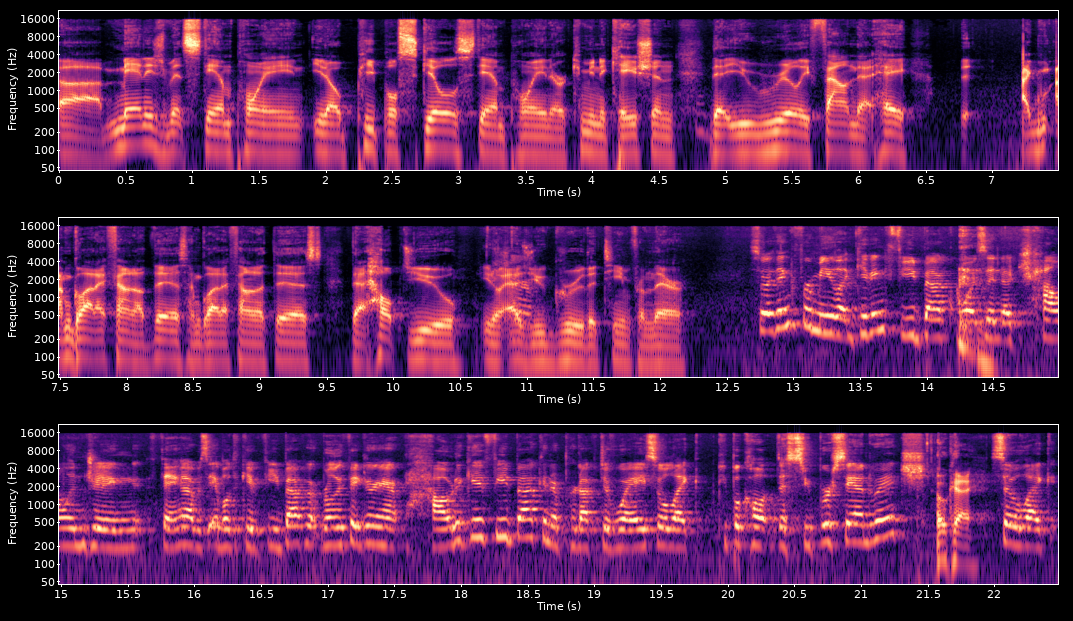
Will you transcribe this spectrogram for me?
uh, management standpoint, you know, people skills standpoint or communication that you really found that, hey, I, I'm glad I found out this. I'm glad I found out this. That helped you, you know, as you grew the team from there. So I think for me, like giving feedback wasn't a challenging thing. I was able to give feedback, but really figuring out how to give feedback in a productive way. So like people call it the super sandwich. Okay. So like,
